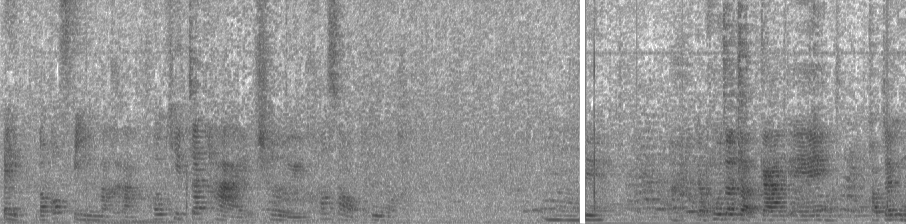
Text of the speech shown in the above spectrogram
เป็ดแล้วก็ฟิล์มอะค่ะเขาคิดจะถ่ายเฉยข้อสอบครูอะค่ะอะเดี๋ยวครูจะจัดการเอง ขอบใจหนู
